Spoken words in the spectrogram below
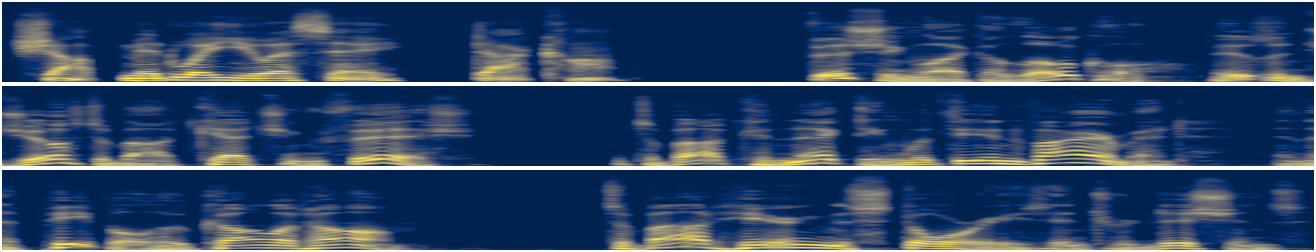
shop MidwayUSA.com. Fishing like a local isn't just about catching fish, it's about connecting with the environment and the people who call it home. It's about hearing the stories and traditions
